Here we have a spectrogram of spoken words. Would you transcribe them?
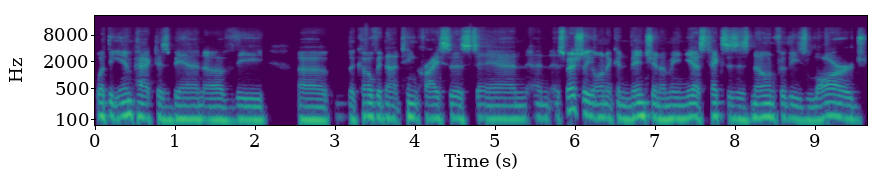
what the impact has been of the uh, the COVID nineteen crisis, and and especially on a convention. I mean, yes, Texas is known for these large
